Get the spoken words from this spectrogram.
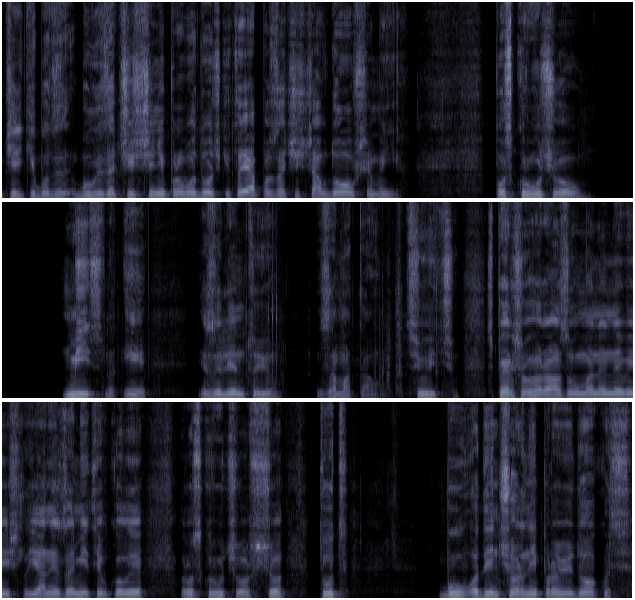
тільки були- зачищені проводочки, то я позачищав довшими їх, поскручував міцно і ізолентою замотав цю і цю. З першого разу у мене не вийшло. Я не замітив, коли розкручував, що тут був один чорний провідок, ось,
